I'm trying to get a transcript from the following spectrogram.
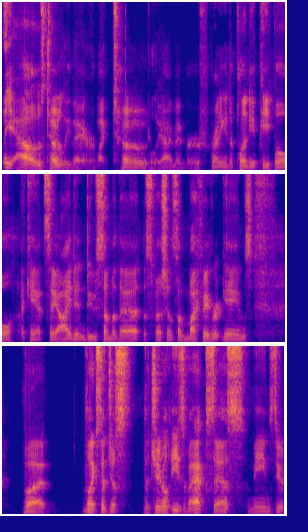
Yeah, oh, I was totally there. Like, totally. I remember running into plenty of people. I can't say I didn't do some of that, especially on some of my favorite games. But, like I said, just the general ease of access means your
